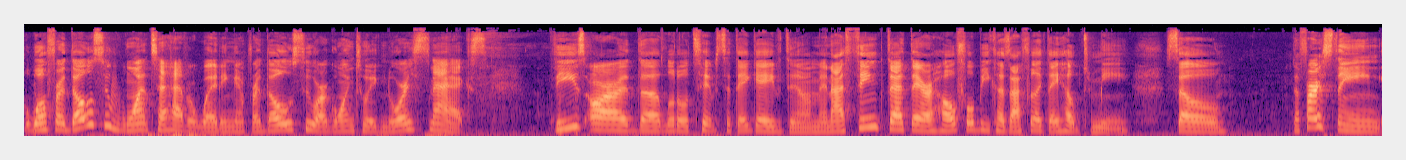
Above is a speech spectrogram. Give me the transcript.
Well, for those who want to have a wedding and for those who are going to ignore snacks, these are the little tips that they gave them. And I think that they are helpful because I feel like they helped me. So, the first thing,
